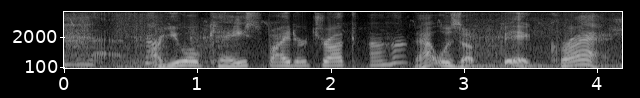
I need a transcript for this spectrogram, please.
Are you okay, Spider Truck? Uh-huh. That was a big crash.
